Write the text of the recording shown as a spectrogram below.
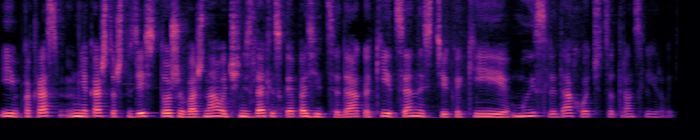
И как раз мне кажется, что здесь тоже важна очень издательская позиция, да, какие ценности, какие мысли, да, хочется транслировать.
